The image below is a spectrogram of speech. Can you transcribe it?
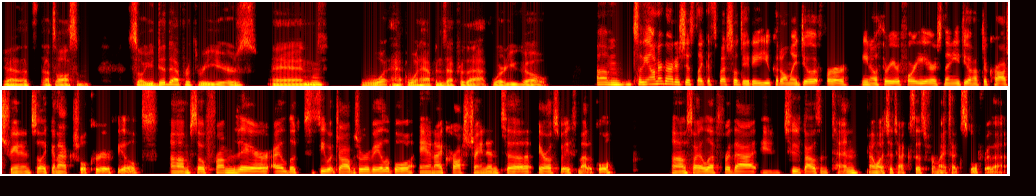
Yeah, that's that's awesome. So you did that for three years, and mm-hmm. what what happens after that? Where do you go? Um, so the honor guard is just like a special duty. You could only do it for you know three or four years. And Then you do have to cross train into like an actual career field. Um, so from there, I looked to see what jobs were available, and I cross trained into aerospace medical. Um, so I left for that in 2010. I went to Texas for my tech school for that.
